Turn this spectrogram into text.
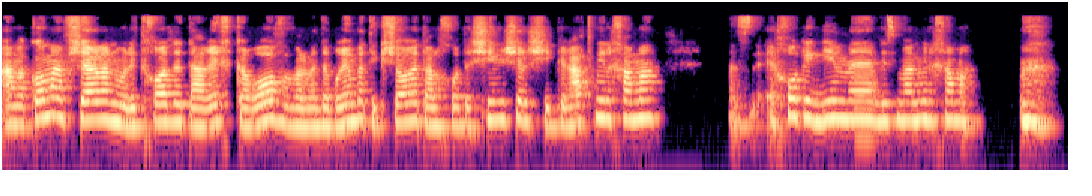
המקום מאפשר לנו לדחות לתאריך קרוב, אבל מדברים בתקשורת על חודשים של שגרת מלחמה, אז איך חוגגים uh, בזמן מלחמה?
